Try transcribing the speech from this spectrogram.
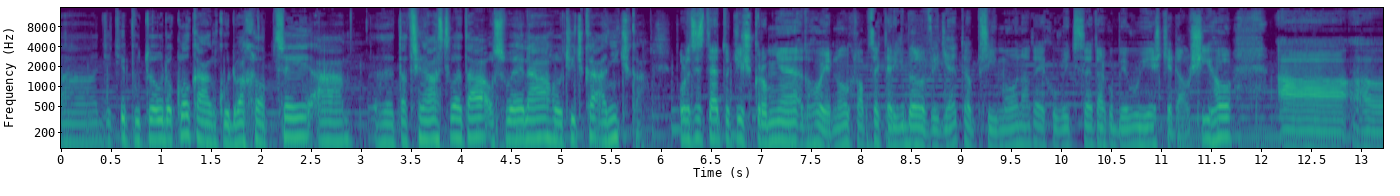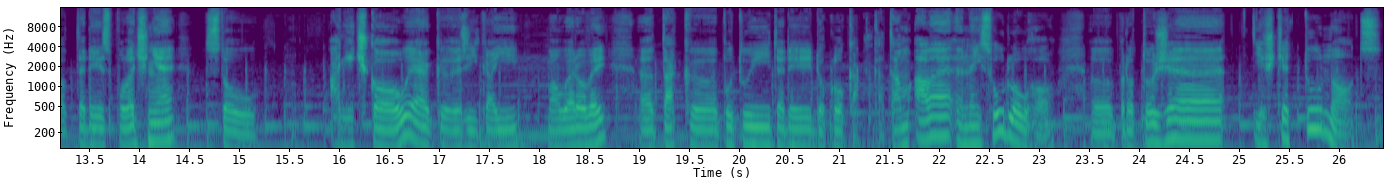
a děti putují do klokánku, dva chlapci a eh, ta 13-letá osvojená holčička Anička. Policisté totiž kromě toho jednoho chlapce, který byl vidět přímo na té chuvičce, tak objevují ještě dalšího a, a tedy společně s tou Aničkou, jak říkají Mauerovi, eh, tak eh, putují tedy do Klokánka. Tam ale nejsou dlouho, eh, protože ještě tu noc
